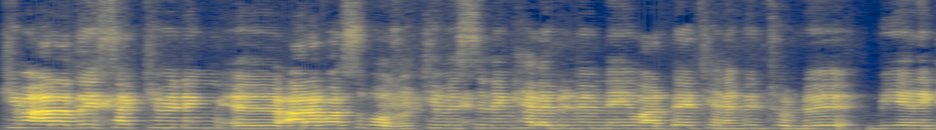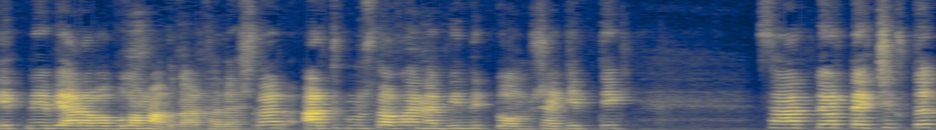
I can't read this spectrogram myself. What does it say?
Kimi aradıysak kiminin e, arabası bozuk. Kimisinin hele bilmem neyi var derken bin türlü bir yere gitmeye bir araba bulamadık arkadaşlar. Artık Mustafa ile bindik dolmuşa gittik. Saat 4'te çıktık.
